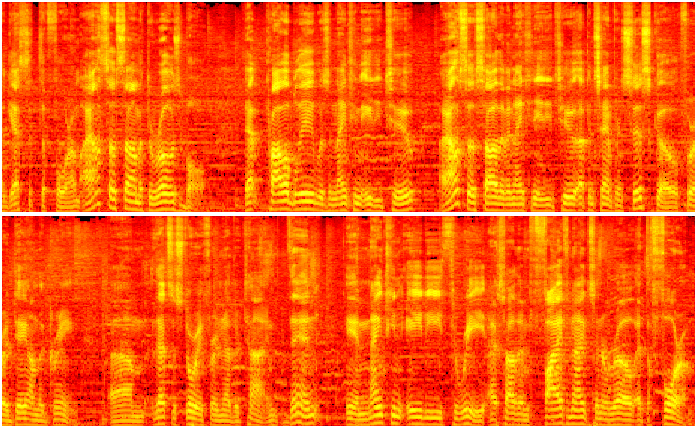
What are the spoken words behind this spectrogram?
I guess at the Forum. I also saw him at the Rose Bowl. That probably was in 1982. I also saw them in 1982 up in San Francisco for a day on the green. Um, that's a story for another time. Then in 1983, I saw them five nights in a row at the Forum,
